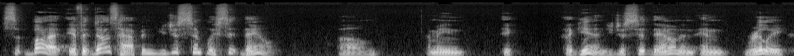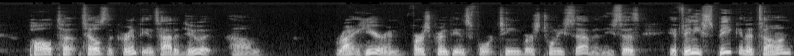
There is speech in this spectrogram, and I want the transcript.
So, but if it does happen, you just simply sit down. Um, I mean, it, again, you just sit down and, and really, Paul t- tells the Corinthians how to do it um, right here in 1 Corinthians 14, verse 27. He says, If any speak in a tongue,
